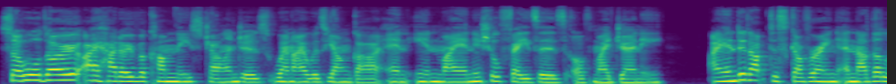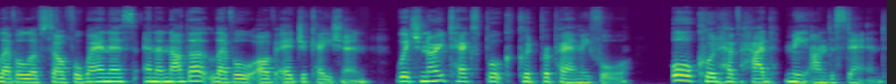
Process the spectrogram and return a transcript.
So, although I had overcome these challenges when I was younger and in my initial phases of my journey, I ended up discovering another level of self awareness and another level of education, which no textbook could prepare me for or could have had me understand.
